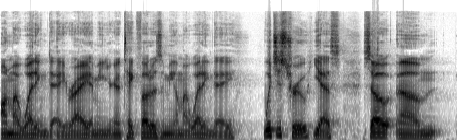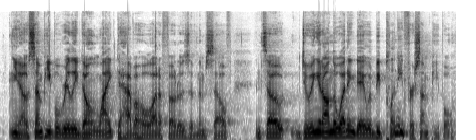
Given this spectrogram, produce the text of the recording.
on my wedding day, right? I mean, you're going to take photos of me on my wedding day, which is true, yes. So, um, you know, some people really don't like to have a whole lot of photos of themselves. And so doing it on the wedding day would be plenty for some people.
